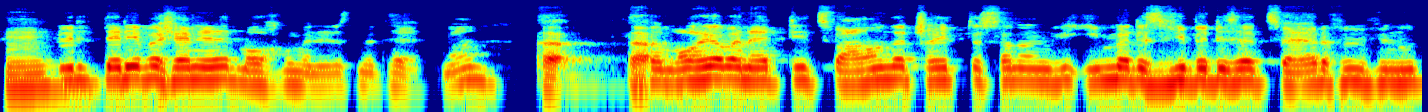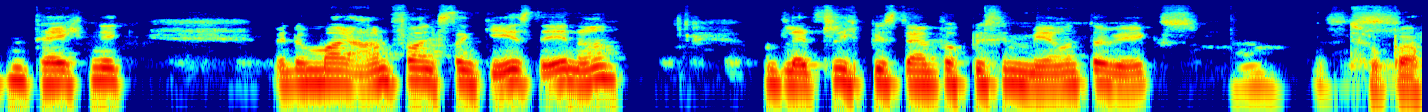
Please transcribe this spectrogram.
Mhm. Würde ich wahrscheinlich nicht machen, wenn ich das nicht hätte. Ne? Ja, ja. Dann mache ich aber nicht die 200 Schritte, sondern wie immer, das ist wie bei dieser 2 oder 5 Minuten Technik. Wenn du mal anfängst, dann gehst du eh. Ne? Und letztlich bist du einfach ein bisschen mehr unterwegs. Das Super.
